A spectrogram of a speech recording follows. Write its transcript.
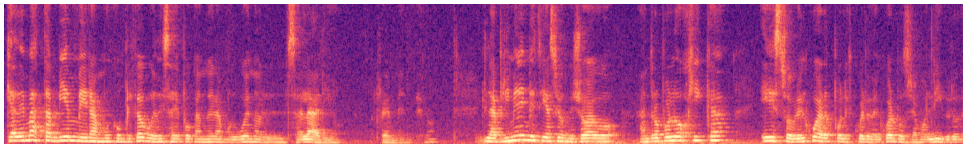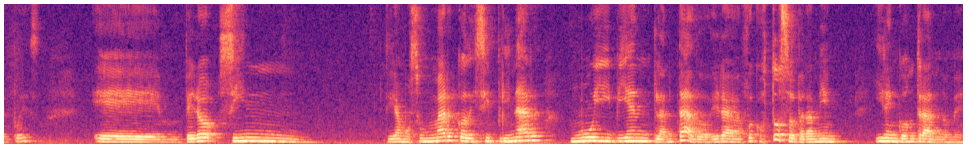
que además también me era muy complicado porque en esa época no era muy bueno el salario, realmente. La primera investigación que yo hago antropológica es sobre el cuerpo, la escuela del cuerpo se llamó el libro después, eh, pero sin digamos, un marco disciplinar muy bien plantado. Era, fue costoso para mí ir encontrándome.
